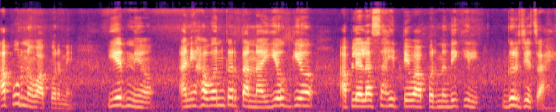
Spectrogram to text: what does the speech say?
अपूर्ण वापरणे यज्ञ आणि हवन करताना योग्य आपल्याला साहित्य वापरणं देखील गरजेचं आहे.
